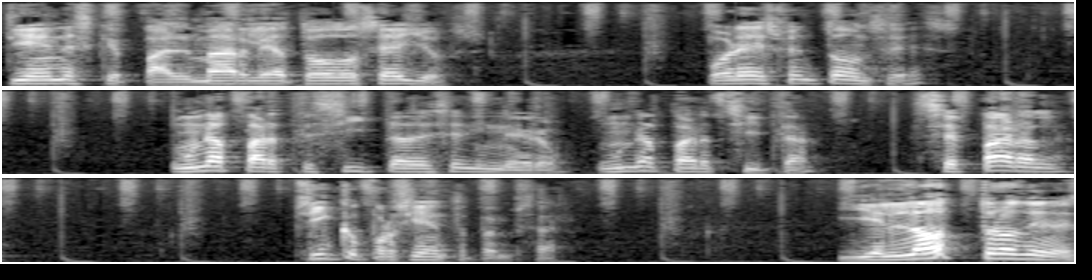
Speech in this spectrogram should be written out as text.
tienes que palmarle a todos ellos. Por eso entonces, una partecita de ese dinero, una partecita, sepárala. 5% para empezar. Y el otro, de,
